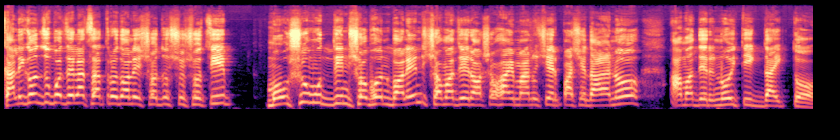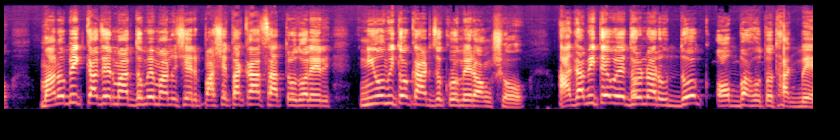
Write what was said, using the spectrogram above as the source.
কালীগঞ্জ উপজেলা ছাত্র দলের সদস্য সচিব মৌসুম উদ্দিন শোভন বলেন, সমাজের অসহায় মানুষের পাশে দাঁড়ানো আমাদের নৈতিক দায়িত্ব। মানবিক কাজের মাধ্যমে মানুষের পাশে থাকা ছাত্রদলের নিয়মিত কার্যক্রমের অংশ। আগামীতেও এ ধরনের উদ্যোগ অব্যাহত থাকবে।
